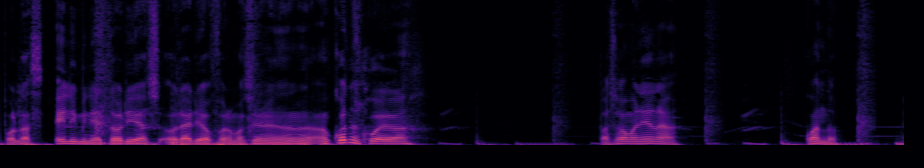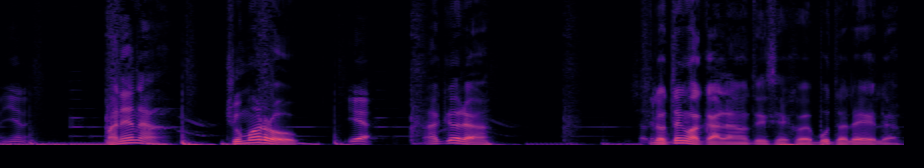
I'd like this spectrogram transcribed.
Por las eliminatorias, horario de formaciones. ¿Cuándo juega? ¿Pasado mañana? ¿Cuándo? Mañana. ¿Mañana? ¿Tomorrow? Yeah. ¿A qué hora? Si lo tengo acá la noticia, hijo de puta, léela.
